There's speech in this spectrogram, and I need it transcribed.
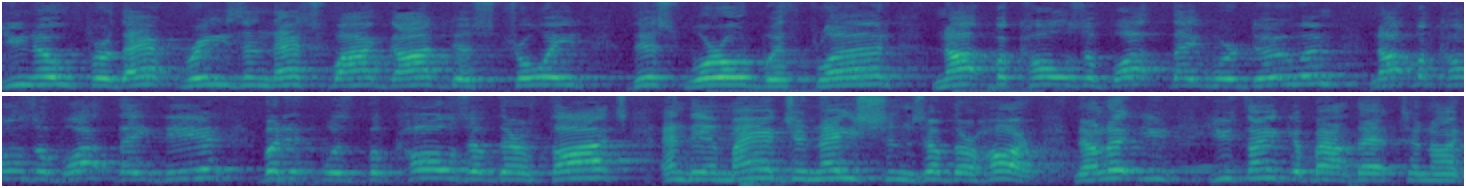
you know, for that reason, that's why God destroyed this world with flood. Not because of what they were doing, not because of what they did, but it was because of their thoughts and the imaginations of their heart. Now, let you, you think about that tonight.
